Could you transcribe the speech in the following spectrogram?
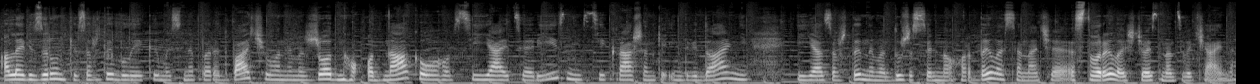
Але візерунки завжди були якимись непередбачуваними, жодного однакового. Всі яйця різні, всі крашенки індивідуальні, і я завжди ними дуже сильно гордилася, наче створила щось надзвичайне.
